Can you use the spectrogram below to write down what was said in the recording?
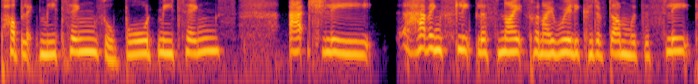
public meetings or board meetings, actually having sleepless nights when I really could have done with the sleep,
